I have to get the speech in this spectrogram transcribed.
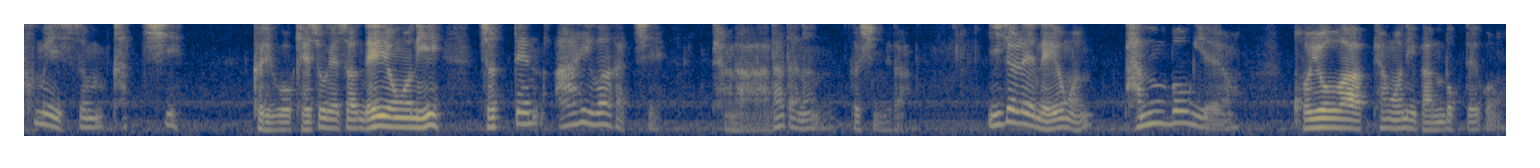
품에 있음 같이 그리고 계속해서 내 영혼이 젖된 아이와 같이 편안하다는 것입니다. 2절의 내용은 반복이에요. 고요와 평온이 반복되고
